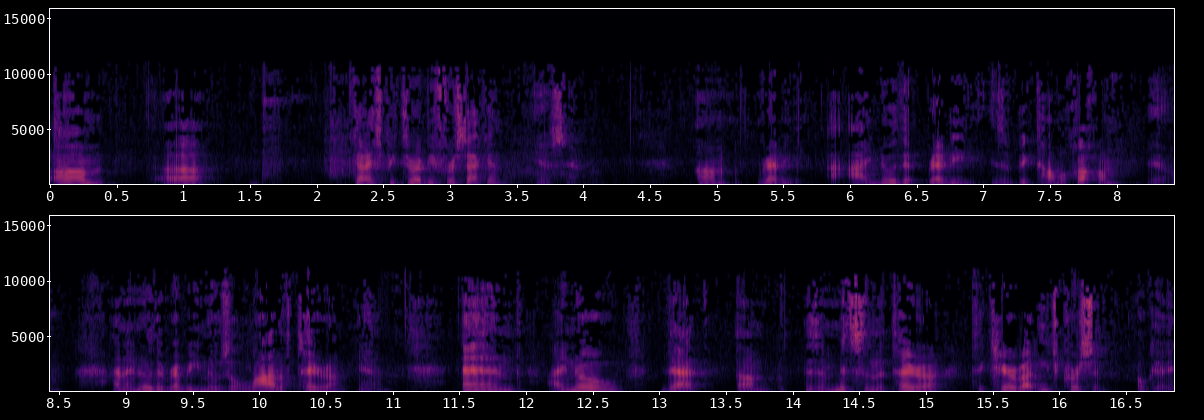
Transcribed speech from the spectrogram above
Um, uh, can I speak to Rebbe for a second? Yes, Sammy. Um, Rebbe, I, I know that Rebbe is a big Talmid Chacham, yeah, and I know that Rebbe knows a lot of Torah, yeah, and I know that um, there's a mitzvah in the Torah to care about each person. Okay,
